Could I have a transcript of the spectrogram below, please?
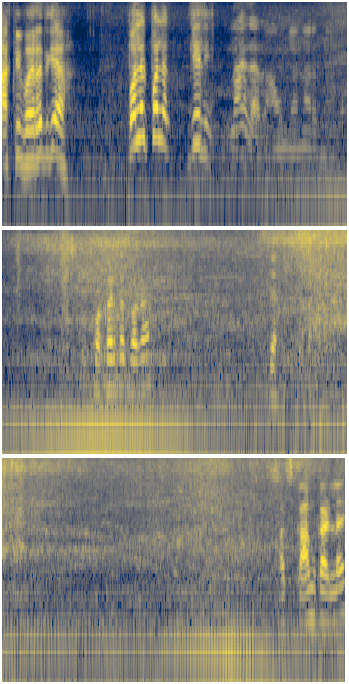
आखी भरत घ्या. पलल पलल गेली. नाही झालं जाणारच नाही. पकडतात बघा. द्या. आज काम काढलाय.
